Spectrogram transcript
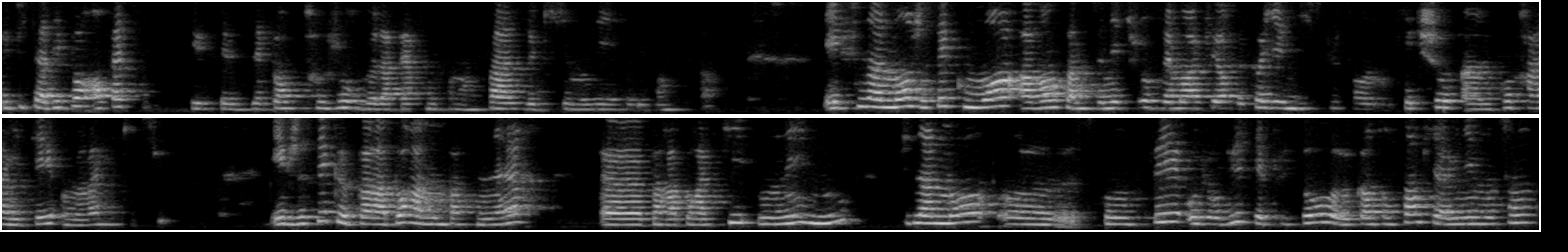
et puis ça dépend, en fait, ça dépend toujours de la personne qu'on en face, de qui on est, ça dépend de tout ça. Et finalement, je sais que moi, avant, ça me tenait toujours vraiment à cœur de quand il y a une dispute, quelque chose, une contrariété, on le règle tout de suite. Et je sais que par rapport à mon partenaire, euh, par rapport à qui on est, nous, finalement, euh, ce qu'on fait aujourd'hui, c'est plutôt euh, quand on sent qu'il y a une émotion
